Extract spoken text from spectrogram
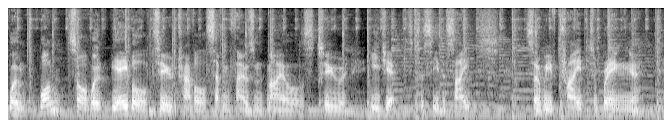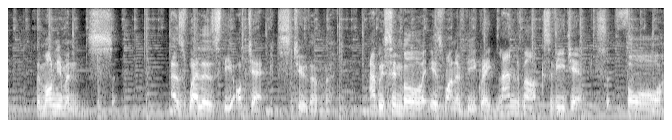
won't want or won't be able to travel 7,000 miles to Egypt to see the sites. So we've tried to bring the monuments as well as the objects to them Abu Simbel is one of the great landmarks of Egypt for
